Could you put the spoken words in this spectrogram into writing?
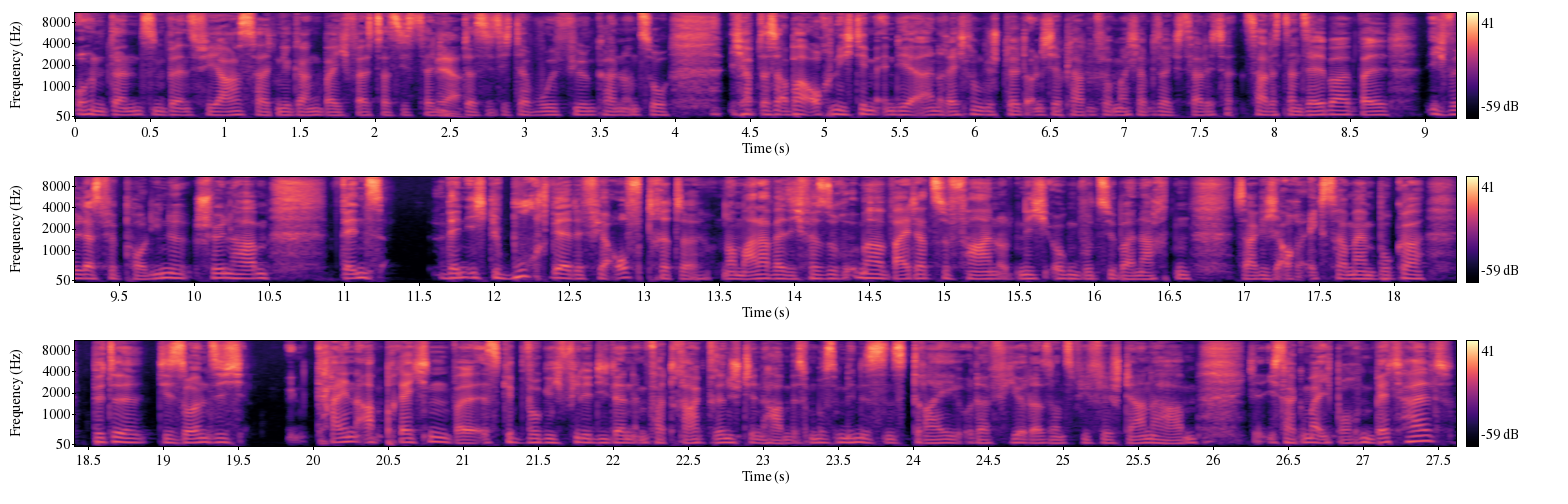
Und dann sind wir ins vier Jahreszeiten gegangen, weil ich weiß, dass sie es da liebt, Ja. dass sie sich da wohlfühlen kann und so. Ich habe das aber auch nicht dem NDR in Rechnung gestellt, auch nicht der Plattenfirma. Ich habe gesagt, ich zahle das, zahle das dann selber, weil ich will das für Pauline schön haben. Wenn's wenn ich gebucht werde für Auftritte, normalerweise ich versuche immer weiterzufahren und nicht irgendwo zu übernachten, sage ich auch extra meinem Booker, bitte, die sollen sich kein Abbrechen, weil es gibt wirklich viele, die dann im Vertrag drinstehen haben, es muss mindestens drei oder vier oder sonst wie viele Sterne haben. Ich sage immer, ich brauche ein Bett halt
